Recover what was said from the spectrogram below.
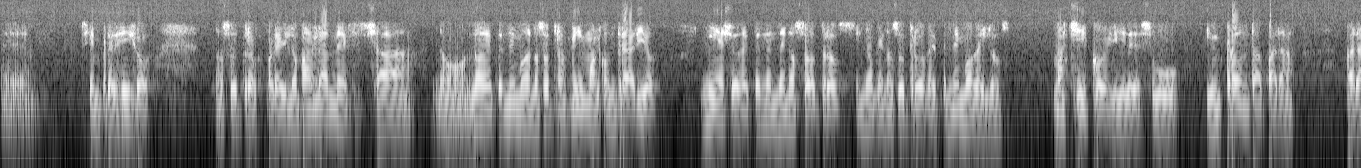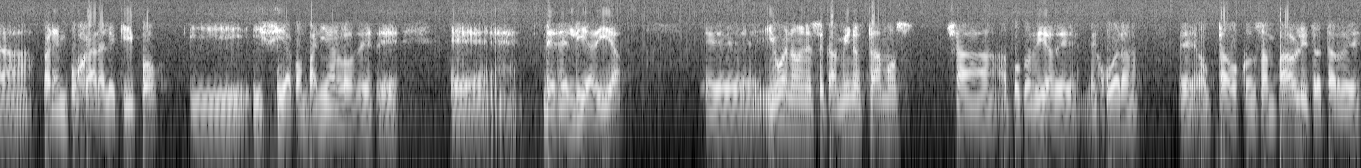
Eh, siempre digo, nosotros por ahí los más grandes ya no, no dependemos de nosotros mismos, al contrario, ni ellos dependen de nosotros, sino que nosotros dependemos de los más chicos y de su impronta para, para, para empujar al equipo y, y sí acompañarlos desde, eh, desde el día a día. Eh, y bueno, en ese camino estamos ya a pocos días de, jugar eh, octavos con San Pablo y tratar de,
